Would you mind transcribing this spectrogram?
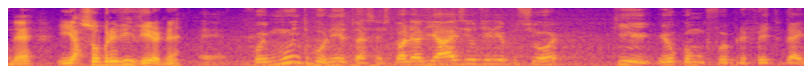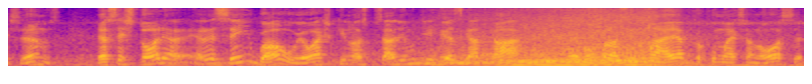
né? E a sobreviver, né? É, foi muito bonito essa história. Aliás, eu diria para o senhor que eu, como fui prefeito 10 anos, essa história ela é sem igual. Eu acho que nós precisaríamos de resgatar. É, vamos falar assim, numa época como essa nossa,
